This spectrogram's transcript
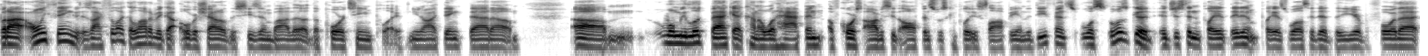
But I only thing is I feel like a lot of it got overshadowed this season by the the poor team play. You know, I think that um um when we look back at kind of what happened, of course, obviously the offense was completely sloppy and the defense was was good. It just didn't play. They didn't play as well as they did the year before that.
